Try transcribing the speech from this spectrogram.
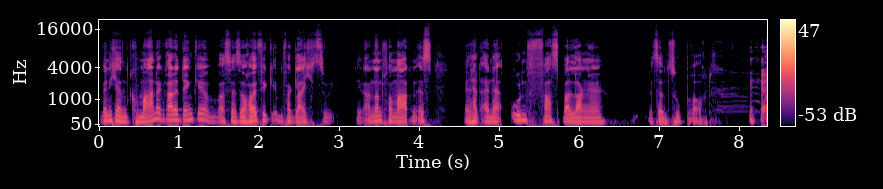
Wenn ich an Commander gerade denke, was ja sehr häufig im Vergleich zu den anderen Formaten ist, wenn halt einer unfassbar lange mit seinem Zug braucht. Ja.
